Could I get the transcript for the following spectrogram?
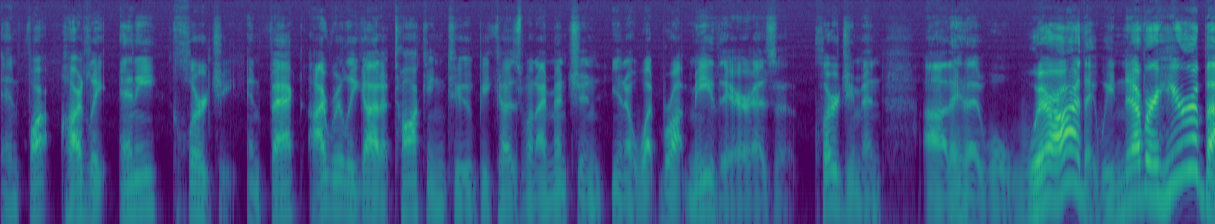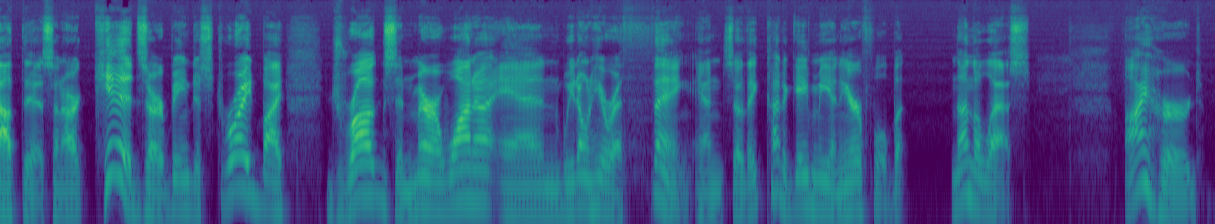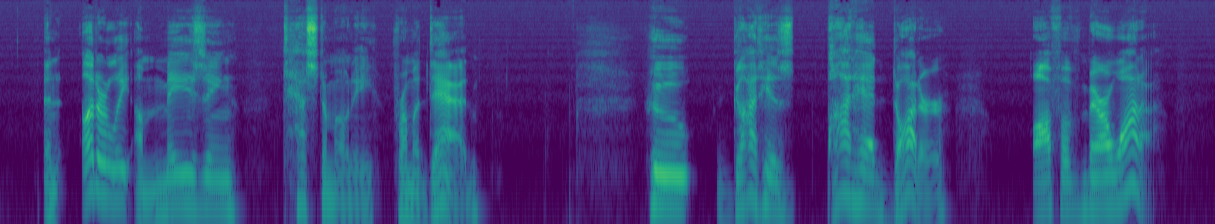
and far, hardly any clergy. In fact, I really got a talking to because when I mentioned, you know, what brought me there as a clergyman, uh, they said, Well, where are they? We never hear about this. And our kids are being destroyed by drugs and marijuana, and we don't hear a thing. And so they kind of gave me an earful. But nonetheless, I heard an utterly amazing testimony from a dad who got his pothead daughter off of marijuana.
